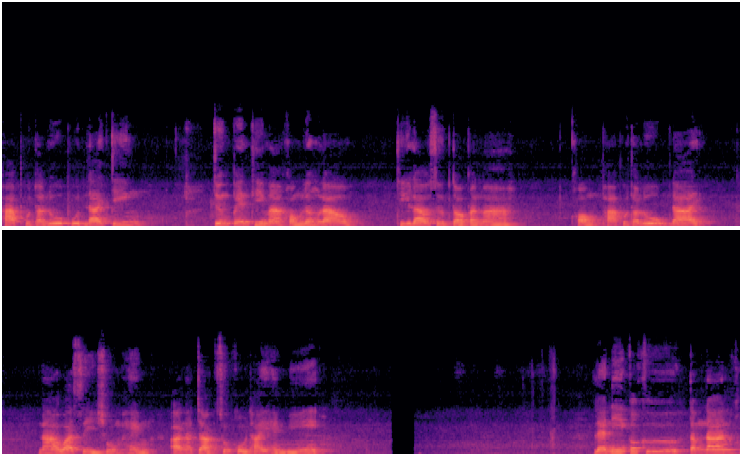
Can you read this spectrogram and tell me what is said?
พระพุทธรูปพูดได้จริง จึงเป็นที่มาของเรื่องราวที่เล่าสืบต่อกันมา ของพระพุทธรูปได้ณวัดศรีชุมแห่งอาณาจักรสุโขทัยแห่งนี้ และนี่ก็คือตำนานข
